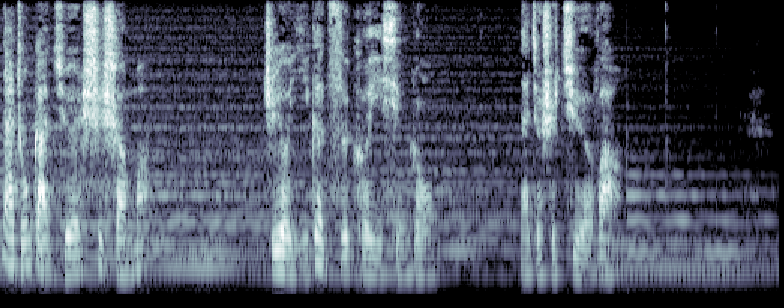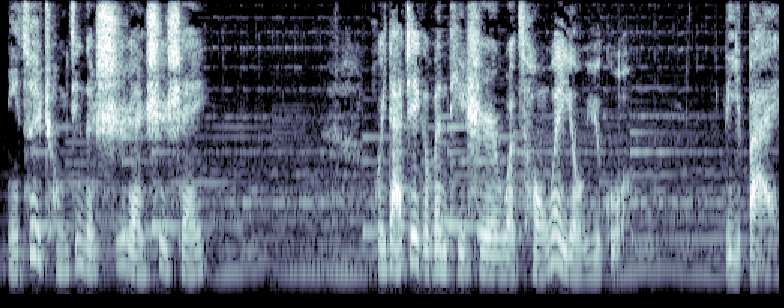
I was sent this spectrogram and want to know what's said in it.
那种感觉是什么？只有一个词可以形容，那就是绝望。你最崇敬的诗人是谁？回答这个问题时，我从未犹豫过。李白。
